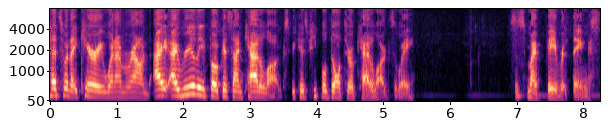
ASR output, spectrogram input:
that's what I carry when I'm around. I, I really focus on catalogs because people don't throw catalogs away. This is my favorite things.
